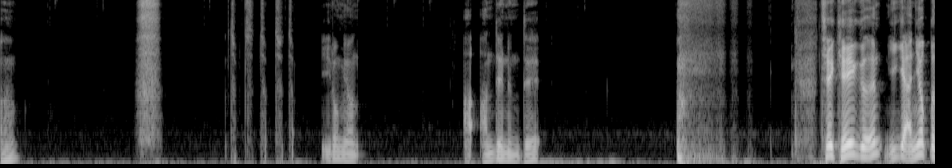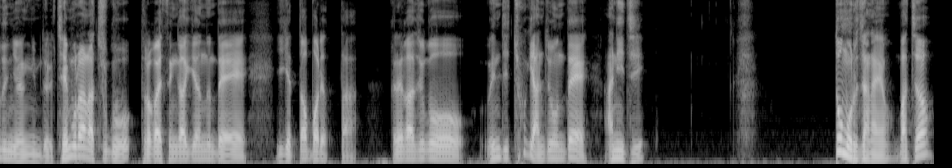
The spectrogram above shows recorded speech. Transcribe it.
어? 참, 참, 참, 참, 참. 이러면 아, 안 되는데. 제 계획은 이게 아니었거든요, 형님들. 재물 하나 주고 들어갈 생각이었는데 이게 떠버렸다. 그래가지고 왠지 촉이 안 좋은데 아니지. 또 모르잖아요. 맞죠?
